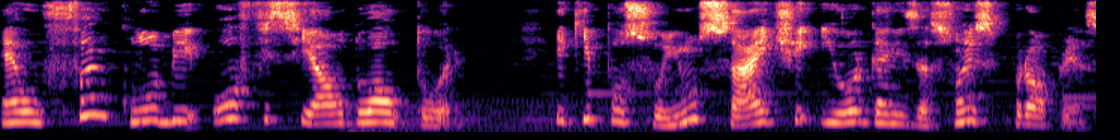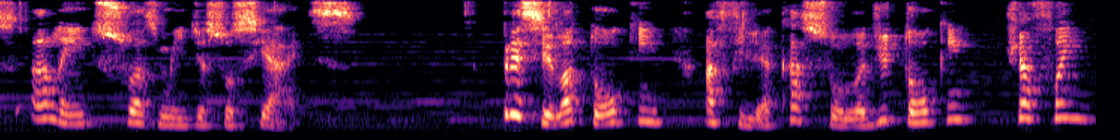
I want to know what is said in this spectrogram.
é o fã-clube oficial do autor, e que possui um site e organizações próprias, além de suas mídias sociais. Priscilla Tolkien, a filha caçula de Tolkien, já foi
